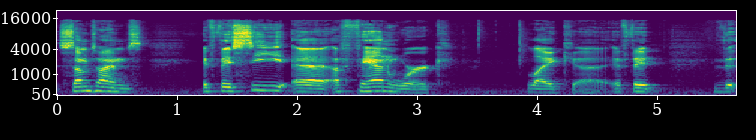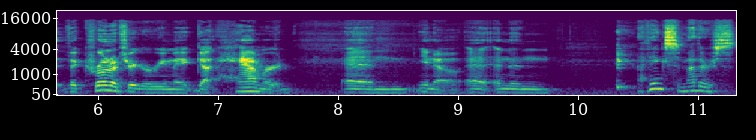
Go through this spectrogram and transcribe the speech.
sometimes, if they see a, a fan work, like uh, if they, the, the Chrono Trigger remake got hammered, and, you know, and, and then I think some others.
